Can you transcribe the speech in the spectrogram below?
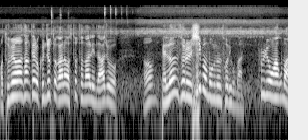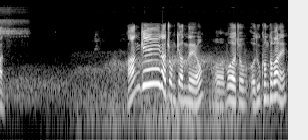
어, 투명한 상태로 근접도 가능하고 스톱도 날린다. 아주 어 밸런스를 씹어먹는 소리구만. 훌륭하구만. 안개가 좀 꼈네요. 어 뭐가 좀 어두컴컴하네.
